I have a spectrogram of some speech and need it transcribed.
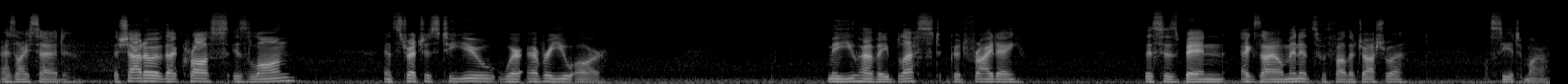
As I said, the shadow of that cross is long and stretches to you wherever you are. May you have a blessed Good Friday. This has been Exile Minutes with Father Joshua. I'll see you tomorrow.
